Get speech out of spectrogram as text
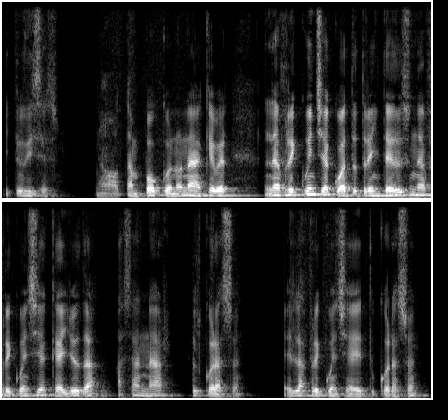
Y tú dices, no, tampoco, no, nada que ver. La frecuencia 432 es una frecuencia que ayuda a sanar el corazón. Es la frecuencia de tu corazón.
